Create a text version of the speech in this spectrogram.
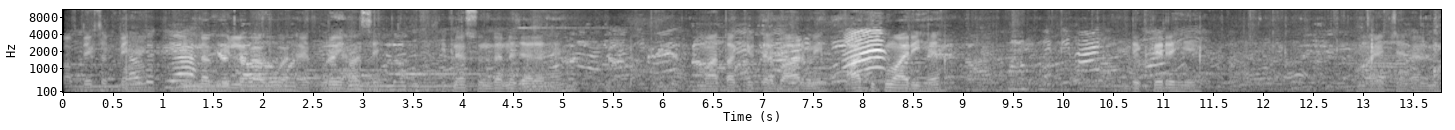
आप देख सकते हैं कितना भीड़ लगा हुआ है पूरा यहाँ से। कितना सुंदर नज़ारा है। माता के दरबार में आदि कुमारी है। देखते रहिए हमारे चैनल में।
